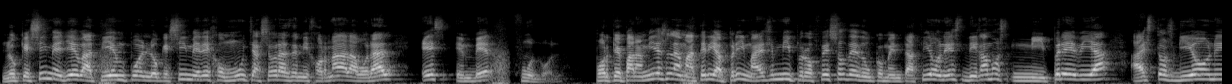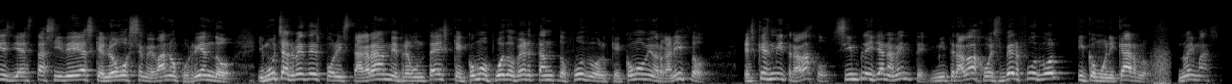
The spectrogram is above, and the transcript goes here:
Lo que sí me lleva tiempo, en lo que sí me dejo muchas horas de mi jornada laboral, es en ver fútbol. Porque para mí es la materia prima, es mi proceso de documentación, es, digamos, mi previa a estos guiones y a estas ideas que luego se me van ocurriendo. Y muchas veces por Instagram me preguntáis que cómo puedo ver tanto fútbol, que cómo me organizo. Es que es mi trabajo, simple y llanamente. Mi trabajo es ver fútbol y comunicarlo, no hay más.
